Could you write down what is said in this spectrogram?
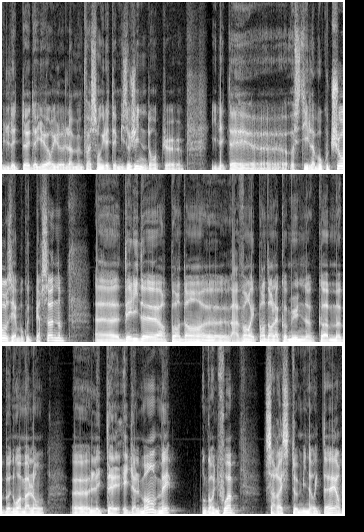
il l'était d'ailleurs de la même façon, il était misogyne, donc il était hostile à beaucoup de choses et à beaucoup de personnes. Euh, des leaders pendant, euh, avant et pendant la Commune, comme Benoît Malon euh, l'était également, mais encore une fois, ça reste minoritaire.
